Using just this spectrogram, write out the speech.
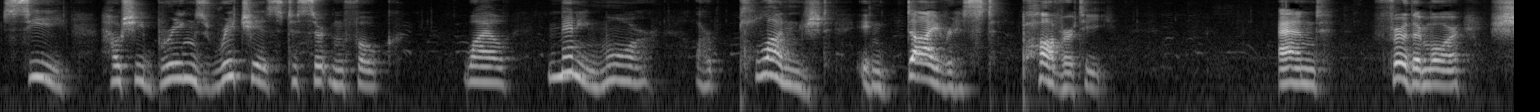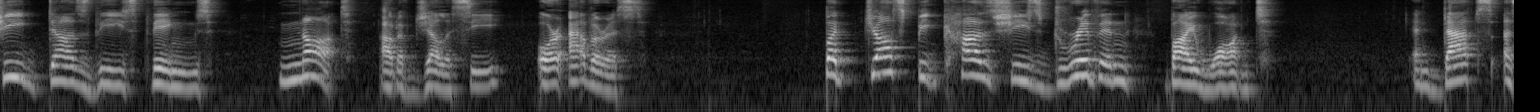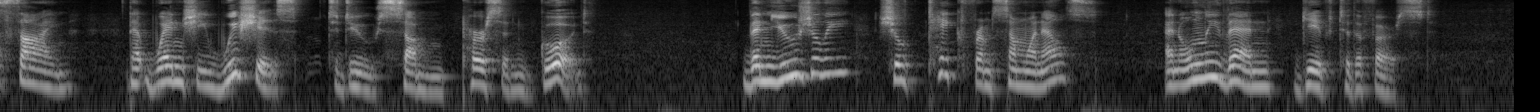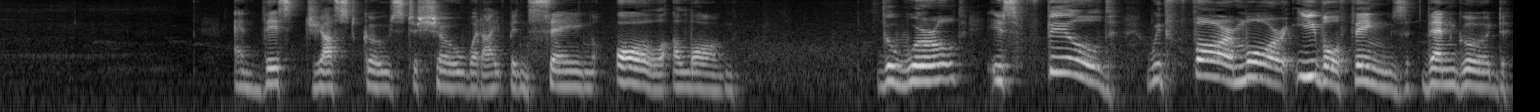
See how she brings riches to certain folk, while many more are plunged in direst poverty. And furthermore, she does these things not out of jealousy or avarice, but just because she's driven by want. And that's a sign that when she wishes to do some person good, then usually she'll take from someone else and only then give to the first. And this just goes to show what I've been saying all along. The world is filled with far more evil things than good.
